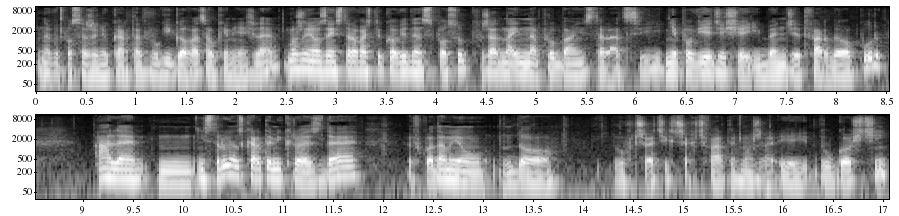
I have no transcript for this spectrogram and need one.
Na wyposażeniu karta 2 gigowa, całkiem nieźle. Można ją zainstalować tylko w jeden sposób. Żadna inna próba instalacji nie powiedzie się i będzie twardy opór, ale mm, instalując kartę microSD, wkładamy ją do 2 trzecich, 3 czwartych może jej długości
